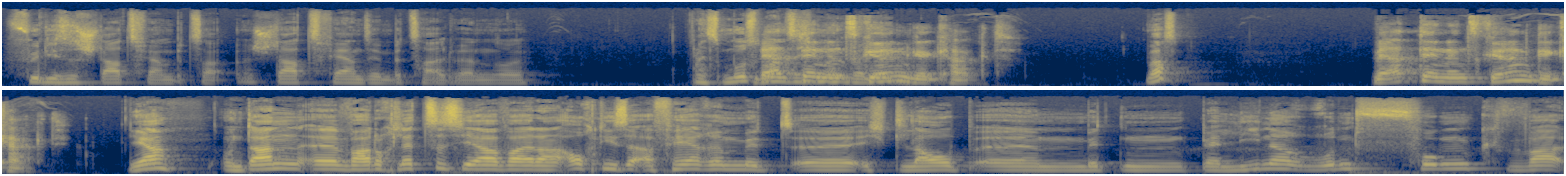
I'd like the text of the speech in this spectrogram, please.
für dieses Staatsfern bezahlt, Staatsfernsehen bezahlt werden soll. Das muss Wer man hat sich den mal ins Gehirn gekackt? Was? Wer hat den ins Gehirn gekackt? Ja, und dann äh, war doch letztes Jahr war dann auch diese Affäre mit, äh, ich glaube, äh, mit einem Berliner Rundfunk, war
